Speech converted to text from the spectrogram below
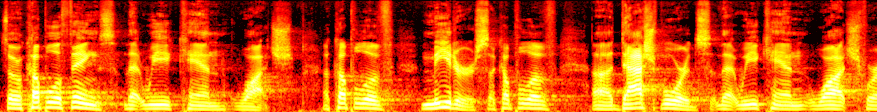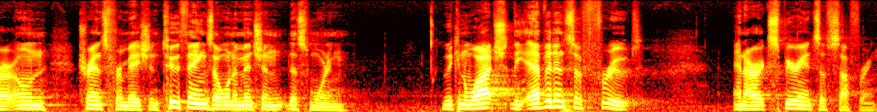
So, a couple of things that we can watch, a couple of meters, a couple of uh, dashboards that we can watch for our own transformation. Two things I want to mention this morning. We can watch the evidence of fruit and our experience of suffering.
